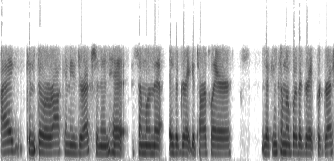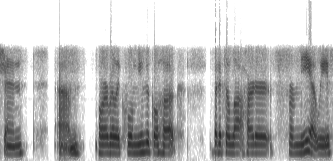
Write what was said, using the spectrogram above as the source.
I can throw a rock in any direction and hit someone that is a great guitar player that can come up with a great progression um, or a really cool musical hook. But it's a lot harder for me, at least,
